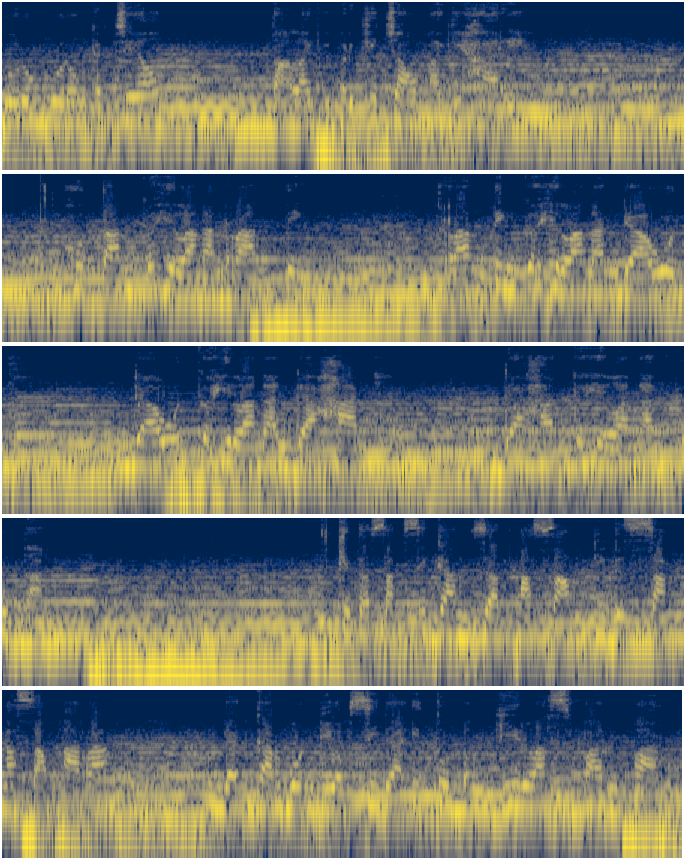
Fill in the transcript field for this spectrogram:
Burung-burung kecil tak lagi berkicau pagi hari kehilangan ranting, ranting kehilangan daun, daun kehilangan dahan, dahan kehilangan hutan. Kita saksikan zat asam didesak asam arang dan karbon dioksida itu menggilas paru-paru.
